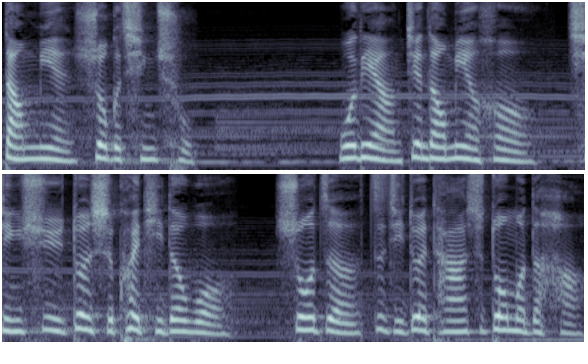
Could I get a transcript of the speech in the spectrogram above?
当面说个清楚。我俩见到面后，情绪顿时溃堤的我。说着自己对他是多么的好，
